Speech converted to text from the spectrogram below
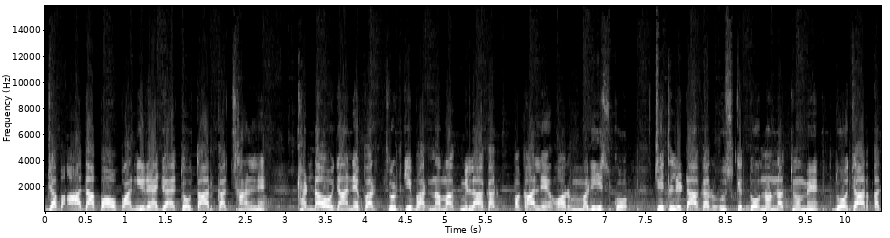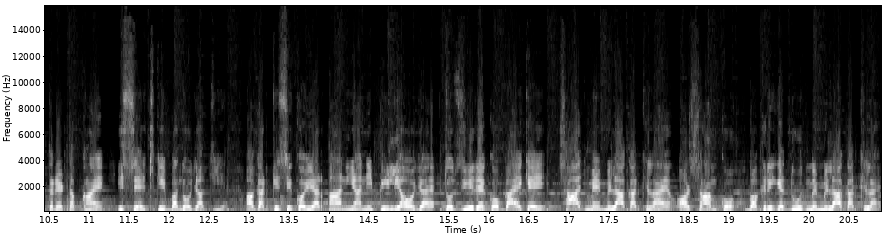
جب آدھا پاؤ پانی رہ جائے تو اتار کر چھان لیں ٹھنڈا ہو جانے پر چٹکی بھر نمک ملا کر پکا لیں اور مریض کو چت لٹا کر اس کے دونوں نتھوں میں دو چار قطرے ٹپکائیں، اس سے ہچکی بند ہو جاتی ہے۔ اگر کسی کو یرقان یعنی پیلیا ہو جائے تو زیرے کو گائے کے چھاج میں ملا کر کھلائیں اور شام کو بکری کے دودھ میں ملا کر کھلائیں۔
